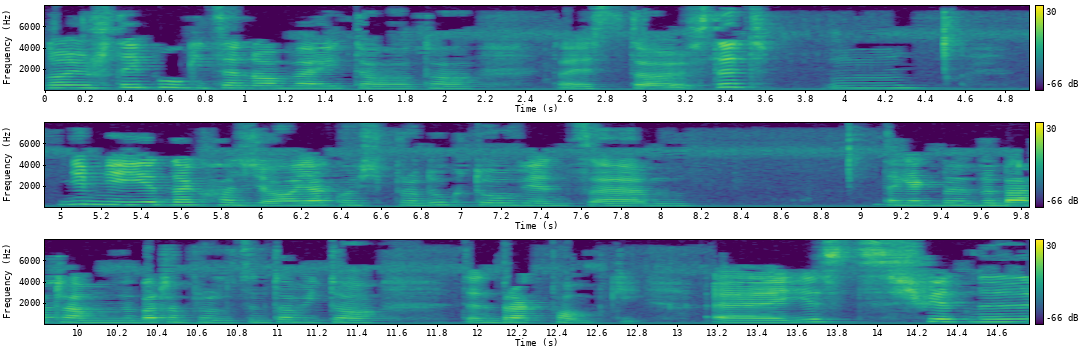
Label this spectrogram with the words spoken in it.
no już tej półki cenowej, to, to, to jest to wstyd. Mm, Niemniej jednak chodzi o jakość produktu, więc tak jakby wybaczam, wybaczam producentowi to ten brak pompki. E, Jest świetny,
